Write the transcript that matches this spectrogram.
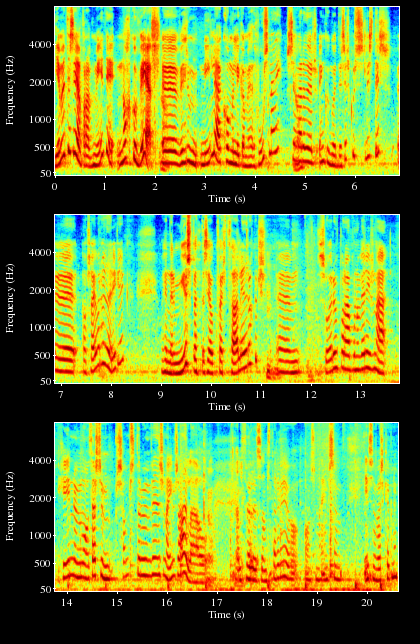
Ég myndi segja bara miði nokkuð vel. Uh, við erum nýlega komin líka með húsnæði sem Já. verður engungundir sirkuslistir uh, á Sævarhauðar Reykjavík og hérna erum mjög spennt að sjá hvert það leiður okkur. -hmm. um, svo erum við bara búin að vera í svona hinnum og þessum samstörfum við svona ymsa aðla og alþjóðlega samstarfi og, og svona ymsum verkefnum.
